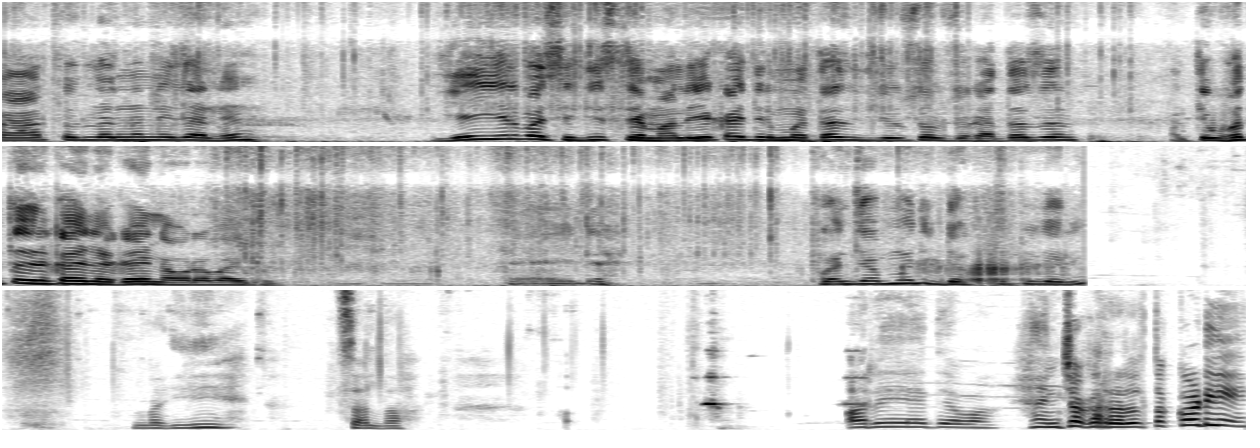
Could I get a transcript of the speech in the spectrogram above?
आताच लग्न नाही झालं. येईल बाशी दिसते. मला हे काहीतरी मताच दिवसाचं खाताच आणि ते होतं काही ना काही नवरा बायको. काय पंजाबमध्ये डॉक्टर झाली? बाई चला. अरे देवा ह्यांच्या घराला तर कडी आहे.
